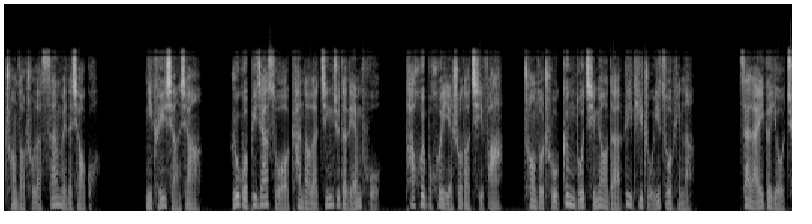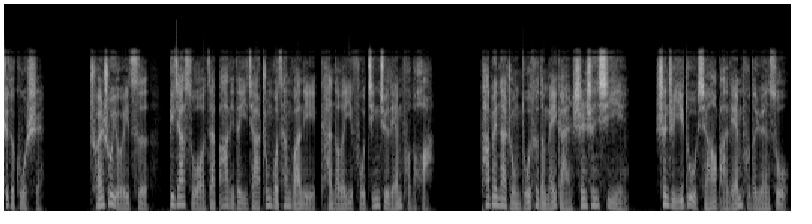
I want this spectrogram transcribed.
创造出了三维的效果。你可以想象，如果毕加索看到了京剧的脸谱，他会不会也受到启发，创作出更多奇妙的立体主义作品呢？再来一个有趣的故事。传说有一次，毕加索在巴黎的一家中国餐馆里看到了一幅京剧脸谱的画。他被那种独特的美感深深吸引，甚至一度想要把脸谱的元素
